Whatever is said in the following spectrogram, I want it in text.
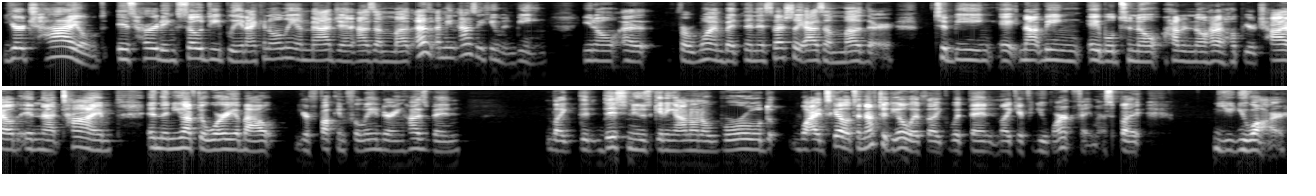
your child is hurting so deeply. And I can only imagine as a mother, as, I mean, as a human being, you know, uh, for one, but then especially as a mother to being not being able to know how to know how to help your child in that time and then you have to worry about your fucking philandering husband like the, this news getting out on a worldwide scale it's enough to deal with like within like if you weren't famous but you you are.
